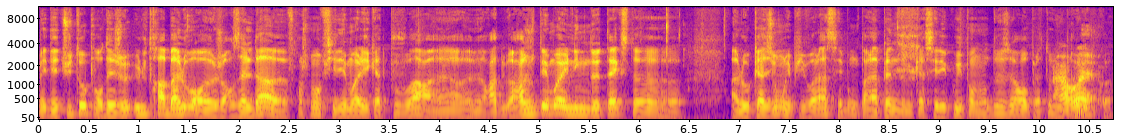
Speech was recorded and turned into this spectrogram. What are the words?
Mais des tutos pour des jeux ultra balourds, euh, genre Zelda, euh, franchement, filez-moi les quatre pouvoirs, euh, ra- rajoutez-moi une ligne de texte euh, à l'occasion, et puis voilà, c'est bon, pas la peine de me casser les couilles pendant deux heures au plateau Ah du ouais. quoi.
